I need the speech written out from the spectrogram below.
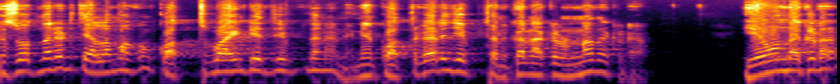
చూస్తున్నారంటే తెల్లమొఖం కొత్త పాయింట్ ఏది చెప్తానండి నేను కొత్తగానే చెప్తాను కానీ అక్కడ ఉన్నది అక్కడ. ఏముంది అక్కడ?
